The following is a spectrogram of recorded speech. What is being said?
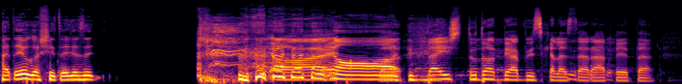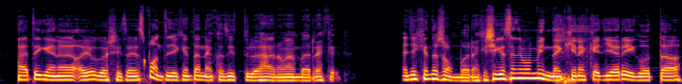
Hát a jogosítvány, ez egy... Jaj, Jaj. Te is tudod, milyen büszke leszel rá, Péter. Hát igen, a, a jogosítvány, ez pont egyébként ennek az itt ülő három embernek, egyébként a Zsombornak is, igazán mindenkinek egy ilyen régóta,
